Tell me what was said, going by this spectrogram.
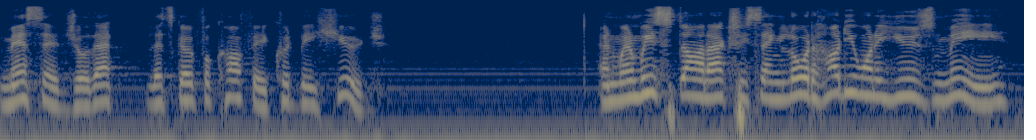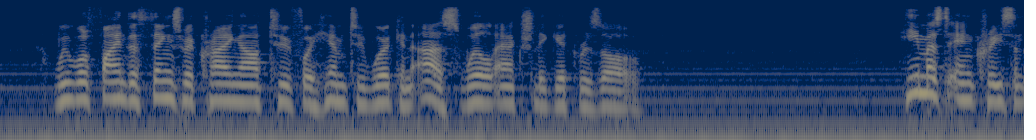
message or that let's go for coffee could be huge. And when we start actually saying, Lord, how do you want to use me? We will find the things we're crying out to for Him to work in us will actually get resolved. He must increase and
